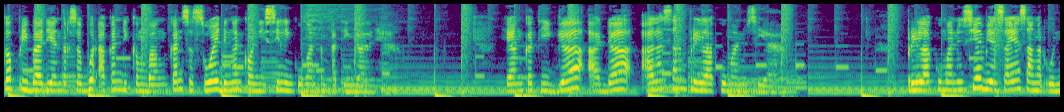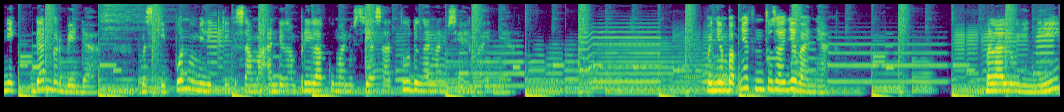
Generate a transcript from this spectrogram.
kepribadian tersebut akan dikembangkan sesuai dengan kondisi lingkungan tempat tinggalnya. Yang ketiga, ada alasan perilaku manusia. Perilaku manusia biasanya sangat unik dan berbeda meskipun memiliki kesamaan dengan perilaku manusia satu dengan manusia yang lainnya. Penyebabnya tentu saja banyak. Melalui ini,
